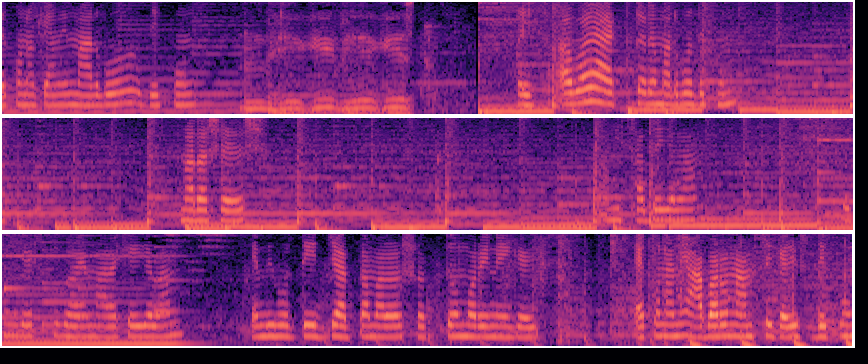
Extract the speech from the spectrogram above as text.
এখন ওকে আমি মারবো, দেখুন। আবার একটারে মারবো, দেখুন। মারা শেষ। আমি ছাদে গেলাম। তখন গ্যাস কি ভাই মারা খেয়ে গেলাম। এমবি ভর্তি যাত্রা মারার সত্ত্বেও মরে নেই গাইস এখন আমি আবারও নামছি গাইস দেখুন।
